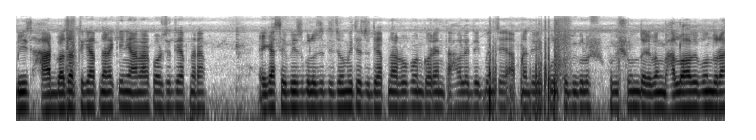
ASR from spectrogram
বীজ হাট বাজার থেকে আপনারা কিনে আনার পর যদি আপনারা এই গাছের বীজগুলো যদি জমিতে যদি আপনারা রোপণ করেন, তাহলে দেখবেন যে আপনাদের এই ফুলকপিগুলো খুবই সুন্দর এবং ভালো হবে বন্ধুরা।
